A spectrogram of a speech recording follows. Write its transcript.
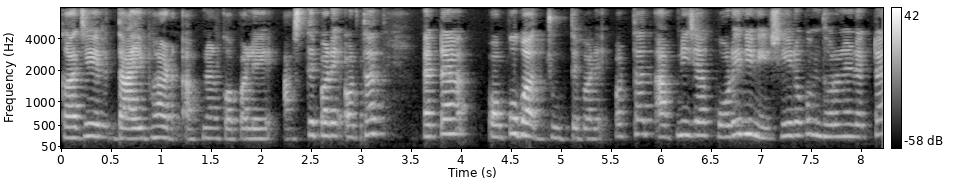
কাজের দায়ভার আপনার কপালে আসতে পারে, অর্থাৎ একটা অপবাদ জুটতে পারে। অর্থাৎ আপনি যা করেননি সেই রকম ধরনের একটা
